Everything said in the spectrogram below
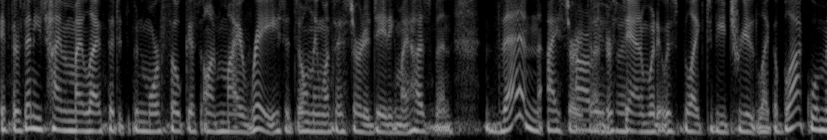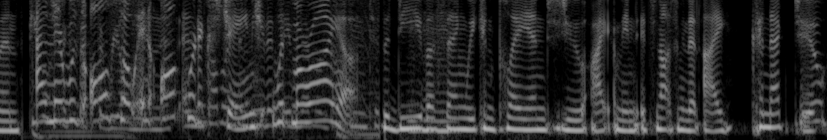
If there's any time in my life that it's been more focused on my race, it's only once I started dating my husband. Then I started Obviously. to understand what it was like to be treated like a black woman. People and there was also an awkward exchange with Mariah. The diva mm-hmm. thing we can play into. I, I mean, it's not something that I connect to.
